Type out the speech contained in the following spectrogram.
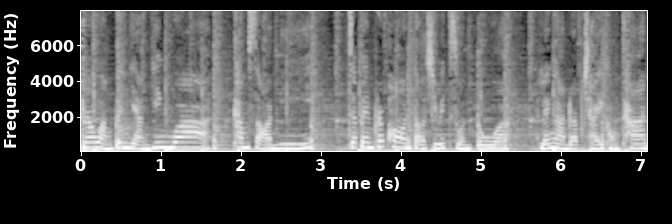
เราหวังเป็นอย่างยิ่งว่าคำสอนนี้จะเป็นพระพรต่อชีวิตส่วนตัว และงานรับใช้ของท่าน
